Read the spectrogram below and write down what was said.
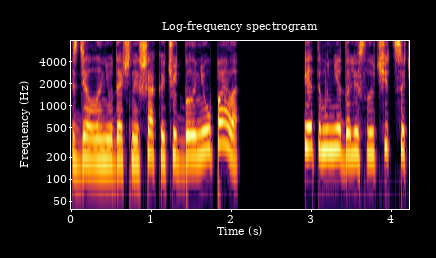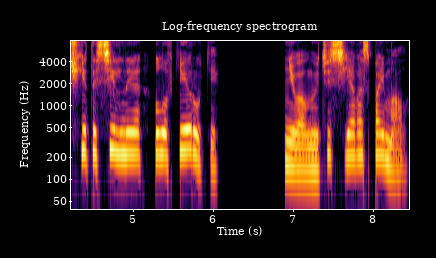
сделала неудачный шаг и чуть было не упала. Этому не дали случиться чьи-то сильные ловкие руки. «Не волнуйтесь, я вас поймал»,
